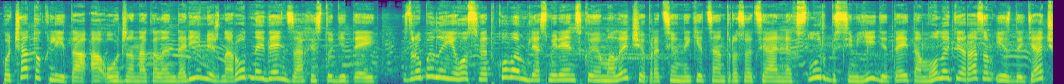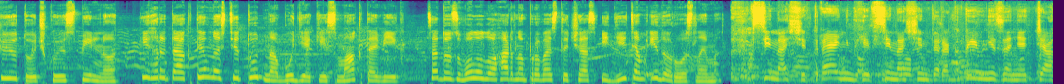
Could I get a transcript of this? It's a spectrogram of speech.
Початок літа, а отже на календарі Міжнародний день захисту дітей. Зробили його святковим для смілянської малечі працівники Центру соціальних служб, сім'ї, дітей та молоді разом із дитячою точкою спільно. Ігри та активності тут на будь-який смак та вік. Це дозволило гарно провести час і дітям, і дорослим. всі наші тренінги, всі наші інтерактивні заняття,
